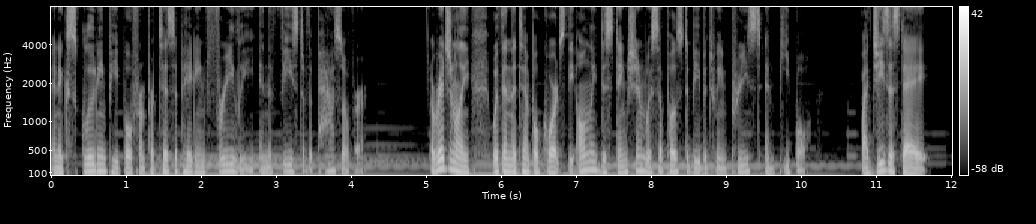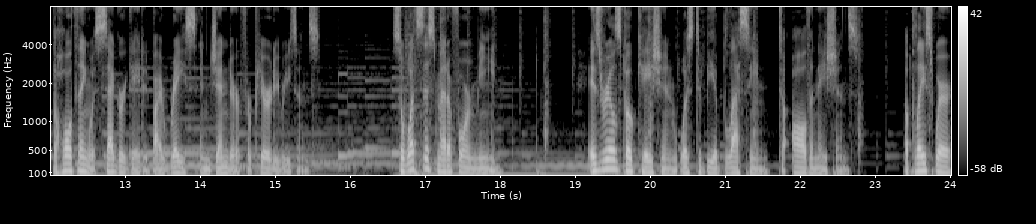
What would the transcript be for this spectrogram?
and excluding people from participating freely in the feast of the Passover. Originally, within the temple courts, the only distinction was supposed to be between priests and people. By Jesus' day, the whole thing was segregated by race and gender for purity reasons. So, what's this metaphor mean? Israel's vocation was to be a blessing to all the nations a place where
